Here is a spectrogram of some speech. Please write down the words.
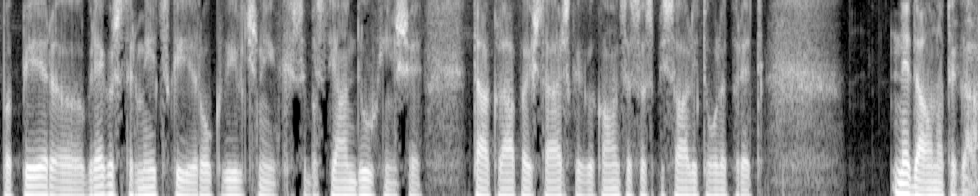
papir, eh, Gregor Strmecki, Rok Vilčnik, Sebastian Duh in še ta klapa iz Štajerskega konca so spisali tole pred nedavno tega,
